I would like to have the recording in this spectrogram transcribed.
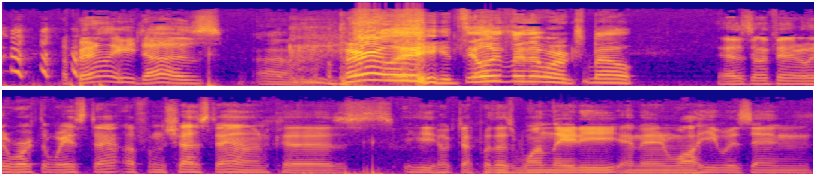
Apparently he does. Oh. Apparently, it's the only thing that works, Mel. That was the only thing that really worked the waist down uh, from the chest down because he hooked up with this one lady, and then while he was in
